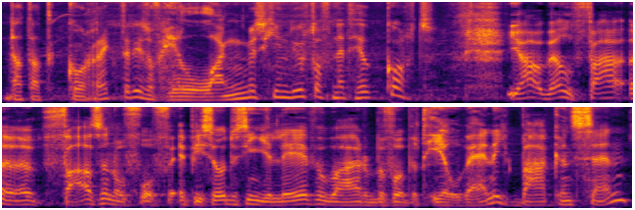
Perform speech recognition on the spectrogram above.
dat dat correcter is of heel lang misschien duurt of net heel kort? Ja, wel fa- uh, fasen of, of episodes in je leven waar bijvoorbeeld heel weinig bakens zijn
